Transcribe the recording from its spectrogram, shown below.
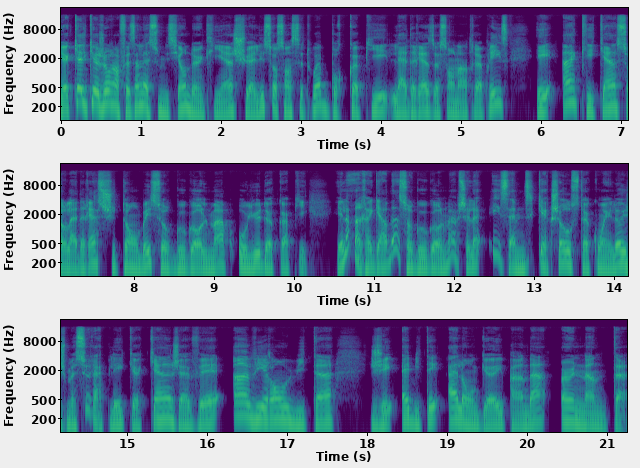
Il y a quelques jours, en faisant la soumission d'un client, je suis allé sur son site web pour copier l'adresse de son entreprise et en cliquant sur l'adresse, je suis tombé sur Google Maps au lieu de copier. Et là, en regardant sur Google Maps, je suis là, hey, ça me dit quelque chose, ce coin-là. Et je me suis rappelé que quand j'avais environ 8 ans, j'ai habité à Longueuil pendant un an de temps.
